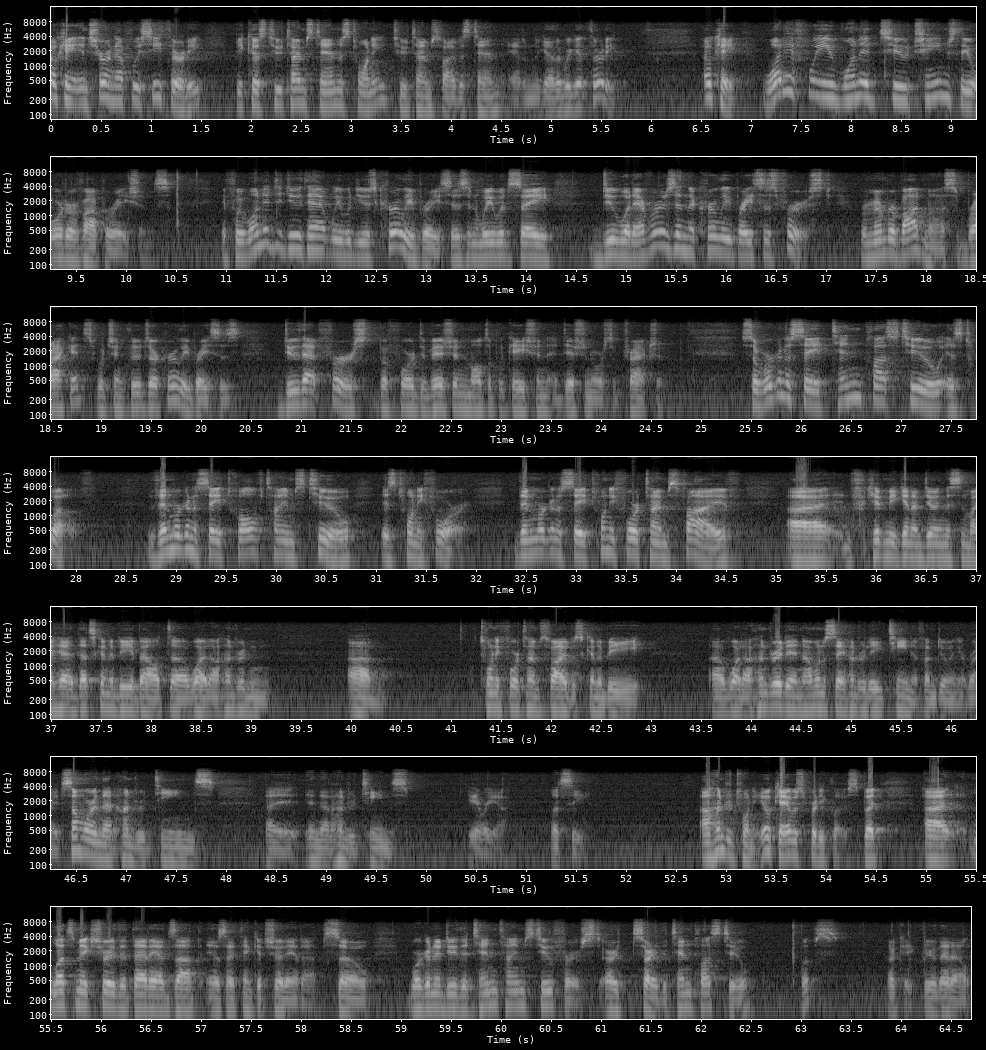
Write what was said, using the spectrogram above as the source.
Okay, and sure enough, we see 30 because 2 times 10 is 20, 2 times 5 is 10, add them together, we get 30. Okay, what if we wanted to change the order of operations? If we wanted to do that, we would use curly braces and we would say, do whatever is in the curly braces first. Remember BODMAS, brackets, which includes our curly braces, do that first before division, multiplication, addition, or subtraction. So we're going to say 10 plus 2 is 12. Then we're going to say 12 times 2 is 24. Then we're going to say 24 times 5, uh, forgive me again, I'm doing this in my head. That's going to be about, uh, what, 100 and, um, 24 times 5 is going to be, uh, what, 100 and I want to say 118 if I'm doing it right. Somewhere in that 100 teens, uh, in that 100 teens area. Let's see. 120. Okay, I was pretty close. But uh, let's make sure that that adds up as I think it should add up. So we're going to do the 10 times 2 first, or sorry, the 10 plus 2. Whoops. Okay, clear that out.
